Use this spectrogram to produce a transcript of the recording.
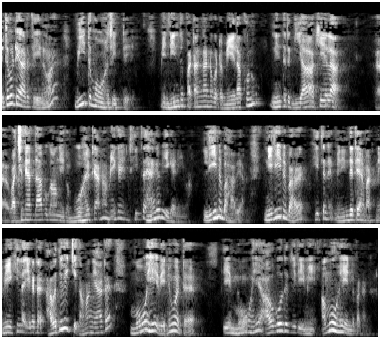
එතකොට යාට තේනවා වීත මෝහ චිත්තේ. මේ නිින්ද පටන් ගන්නකොට මේ ලකුණු නින්දට ගියා කියලා වචනයක් දාපු ගමන් ඒක මෝහයට යනවා මේක හිත හැඟවි ගැනීම. ලීන භාවයක්. නිලීන භාවයක් හිත නින්දට යamak නෙවෙයි කියලා ඒකට අවදි වෙච්ච ගමන් එයාට මෝහේ වෙනුවට මේ මෝහය අවබෝධ කිරීමේ අමෝහේ එන්න පටන් ගන්නවා.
